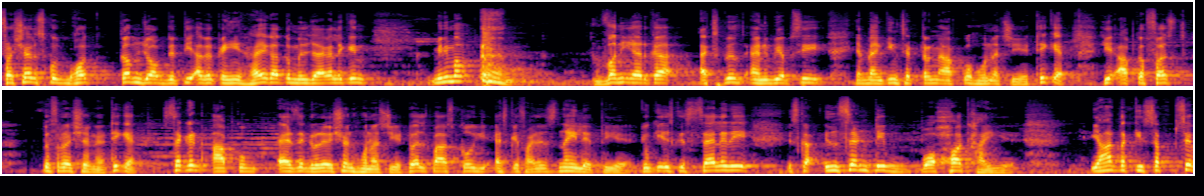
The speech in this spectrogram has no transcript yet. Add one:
फ्रेशर्स को बहुत कम जॉब देती है। अगर कहीं हैगा तो मिल जाएगा, लेकिन मिनिमम वन ईयर का एक्सपीरियंस एनबीएफसी या बैंकिंग सेक्टर में आपको होना चाहिए, ठीक है? ये आपका फ़र्स्ट प्रिफरेशन है, ठीक है? सेकंड आपको एज ए ग्रेजुएशन होना चाहिए। ट्वेल्थ पास को ये एस के फाइनेंस नहीं लेती है, क्योंकि इसकी सैलरी इसका इंसेंटिव बहुत हाई है। यहाँ तक कि सबसे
